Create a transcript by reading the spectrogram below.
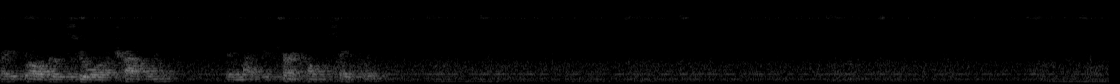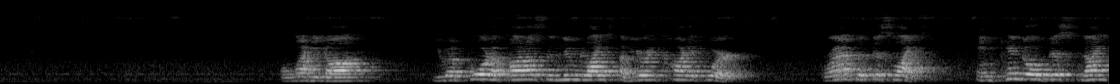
Pray for all those who are traveling, they might return home safely. Almighty God, you have poured upon us the new light of your incarnate word. Grant that this light, enkindled this night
